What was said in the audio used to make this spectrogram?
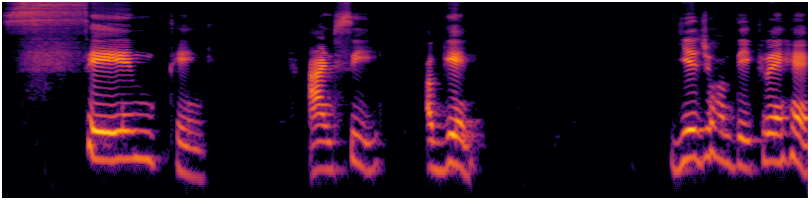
same thing and see again ये जो हम देख रहे हैं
